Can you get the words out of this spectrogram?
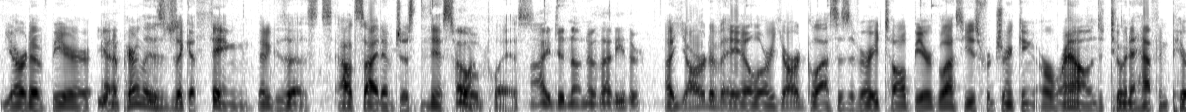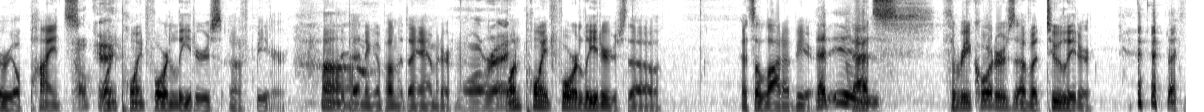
yard of beer, Yeah. and apparently this is just like a thing that exists outside of just this Oh, one place. I did not know that either. A yard of ale or yard glass is a very tall beer glass used for drinking around two and a half imperial pints, Okay. 1.4 liters of beer, Huh. depending upon the diameter. Well, all right. 1.4 liters, though, that's a lot of beer. That is. That's three quarters of a two liter, that's,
